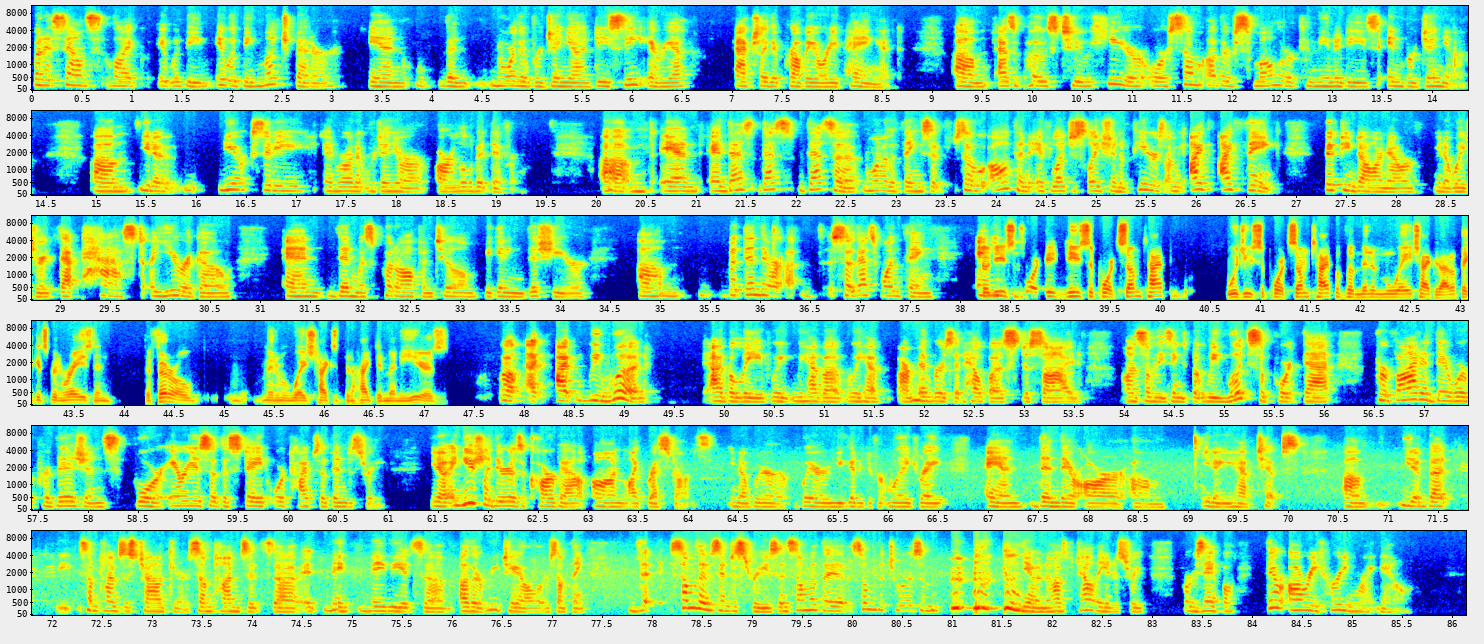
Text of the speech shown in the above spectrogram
But it sounds like it would be it would be much better in the Northern Virginia, DC area. Actually, they're probably already paying it um, as opposed to here or some other smaller communities in Virginia. Um, you know, New York City and Roanoke, Virginia are, are a little bit different. Um, and and that's that's that's a one of the things that so often if legislation appears, I mean, I I think fifteen dollar an hour, you know, wage rate that passed a year ago, and then was put off until beginning this year. Um, but then there, are, so that's one thing. So And do you support, do you support some type, would you support some type of a minimum wage hike? Because I don't think it's been raised in, the federal minimum wage hike has been hiked in many years. Well, I, I, we would, I believe, we, we have a, we have our members that help us decide on some of these things, but we would support that provided there were provisions for areas of the state or types of industry. You know, and usually there is a carve out on like restaurants, you know, where, where you get a different wage rate. And then there are, um, you know, you have tips, um, you know, but sometimes it's childcare, sometimes it's, uh, it may, maybe it's, um, other retail or something the, some of those industries and some of the some of the tourism you know in the hospitality industry for example they're already hurting right now.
